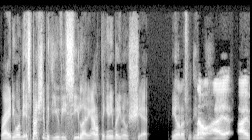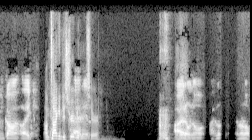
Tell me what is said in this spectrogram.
Right? You want to be, especially with UVC lighting. I don't think anybody knows shit. be honest with you. No, I I've gone like I'm talking distributors here. I don't know. I don't. I don't know if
